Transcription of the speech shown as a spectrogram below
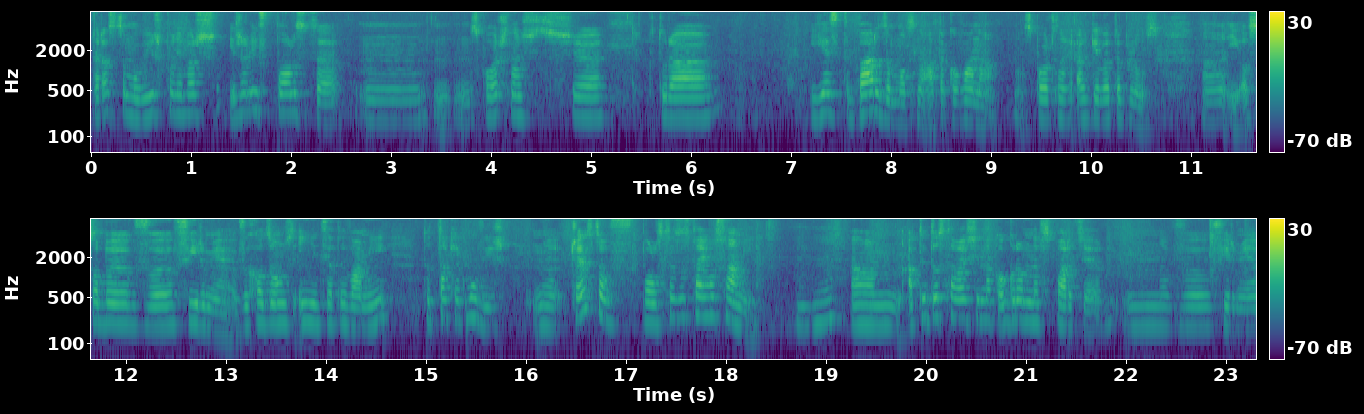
teraz, co mówisz, ponieważ jeżeli w Polsce mm, społeczność, która jest bardzo mocno atakowana, no, społeczność LGBT, e, i osoby w firmie wychodzą z inicjatywami, to tak jak mówisz, często w Polsce zostają sami. Mhm. A ty dostałaś jednak ogromne wsparcie mm, w firmie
